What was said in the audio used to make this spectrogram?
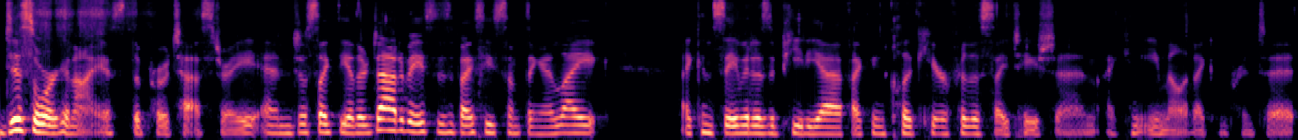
disorganize the protest, right? And just like the other databases, if I see something I like, I can save it as a PDF. I can click here for the citation. I can email it. I can print it.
